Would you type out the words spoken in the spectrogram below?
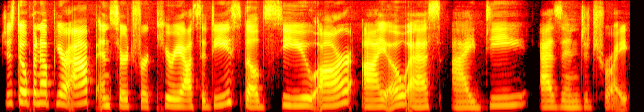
Just open up your app and search for CuriosiD, spelled C U R I O S I D, as in Detroit.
